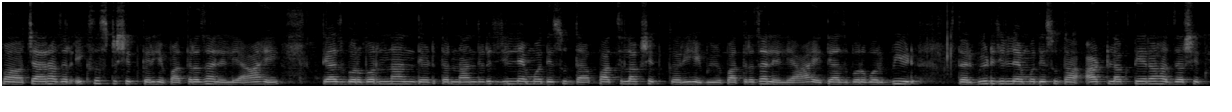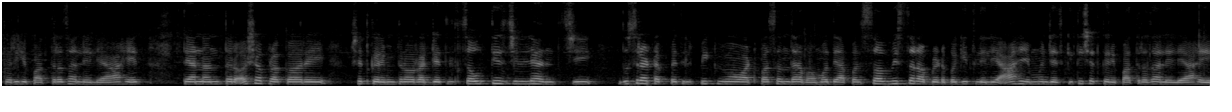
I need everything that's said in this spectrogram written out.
पा चार हजार एकसष्ट शेतकरी हे पात्र झालेले आहे. त्याचबरोबर नांदेड तर नांदेड जिल्ह्यामध्ये सुद्धा पाच लाख शेतकरी हे बीड पात्र झालेले आहे. त्याचबरोबर बीड तर बीड जिल्ह्यामध्ये सुद्धा आठ लाख तेरा हजार शेतकरी हे पात्र झालेले आहेत. त्यानंतर अशा प्रकारे शेतकरी मित्रांनो राज्यातील चौतीस जिल्ह्यांची दुसऱ्या टप्प्यातील पीक विमा वाटपा संदर्भामध्ये आपण सविस्तर अपडेट बघितलेली आहे. म्हणजेच किती शेतकरी पात्र झालेले आहे?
